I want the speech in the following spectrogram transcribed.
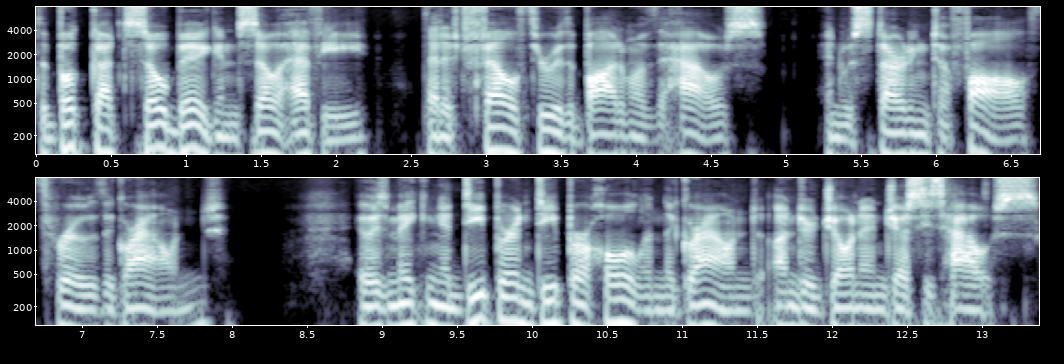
The book got so big and so heavy that it fell through the bottom of the house and was starting to fall through the ground. It was making a deeper and deeper hole in the ground under Jonah and Jesse's house.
